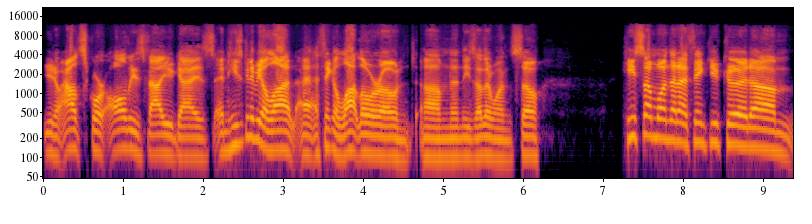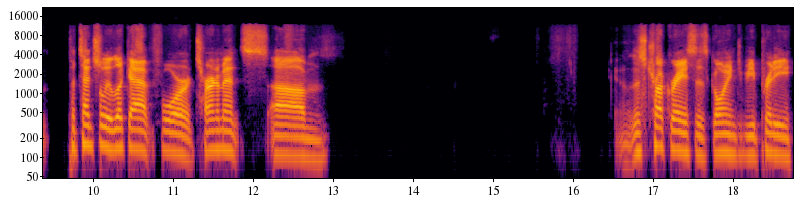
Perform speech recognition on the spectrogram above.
you know outscore all these value guys. And he's going to be a lot i think a lot lower owned um, than these other ones. So he's someone that i think you could um, potentially look at for tournaments. Um, you know, this truck race is going to be pretty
